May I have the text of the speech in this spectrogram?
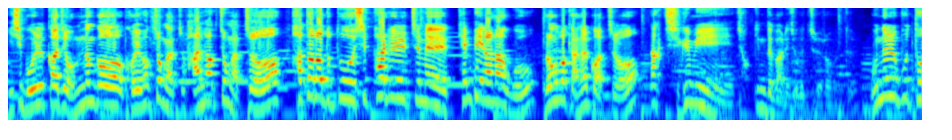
25일까지 없는 거 거의 확정 났죠. 반 확정 났죠. 하더라도 또 18일쯤에 캠페인 하나 하고 그런 거밖에 안 할 것 같죠. 딱 지금이 적긴데 말이죠. 그쵸 여러분들? 오늘부터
